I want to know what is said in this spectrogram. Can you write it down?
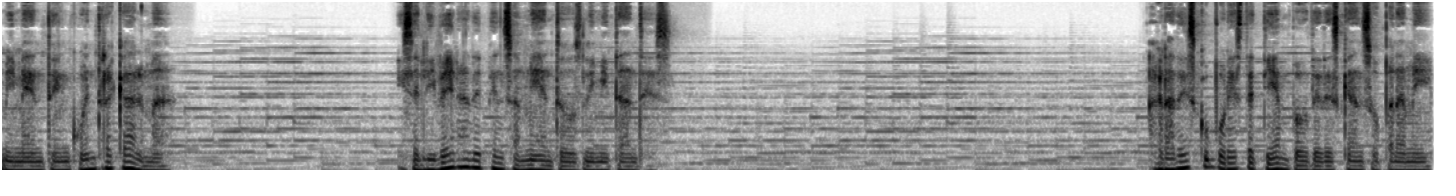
Mi mente encuentra calma y se libera de pensamientos limitantes. Agradezco por este tiempo de descanso para mí.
